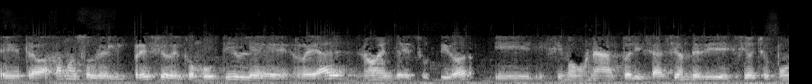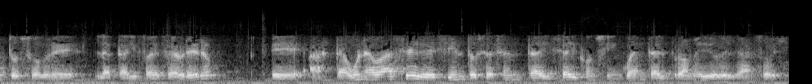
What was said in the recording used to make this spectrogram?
eh, trabajamos sobre el precio del combustible real, no el de surtidor, y hicimos una actualización de 18 puntos sobre la tarifa de febrero, eh, hasta una base de 166,50 el promedio del gasoil.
